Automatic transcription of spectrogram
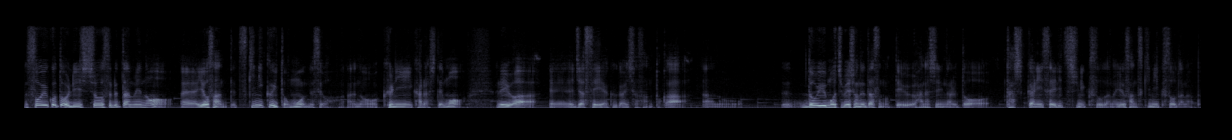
うそういうことを立証するための、えー、予算ってつきにくいと思うんですよ。あの国からしてもあるいは、えー、じゃあ製薬会社さんとかあのどういうモチベーションで出すのっていう話になると確かに成立しにくそうだな予算つきにくそうだなと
